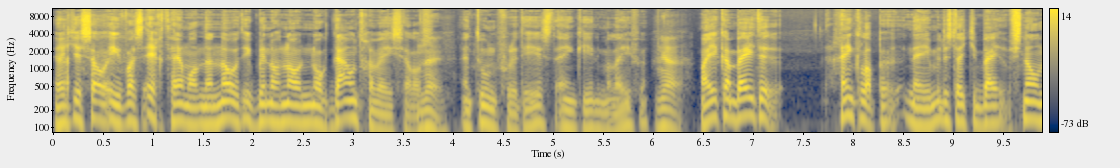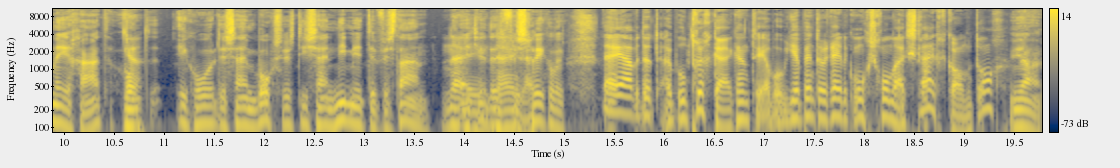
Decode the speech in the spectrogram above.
Weet je, zo, ik was echt helemaal naar nood. Ik ben nog nooit knockdown geweest zelfs. Nee. En toen voor het eerst, één keer in mijn leven. Ja. Maar je kan beter geen klappen nemen, dus dat je bij snel neergaat. Want ja. Ik hoor, er zijn boxers die zijn niet meer te verstaan. Nee, Weet je, dat is verschrikkelijk. Nee, ja, dat, ik wil terugkijken. Jij bent er redelijk ongeschonden uit de strijd gekomen, toch? Ja,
